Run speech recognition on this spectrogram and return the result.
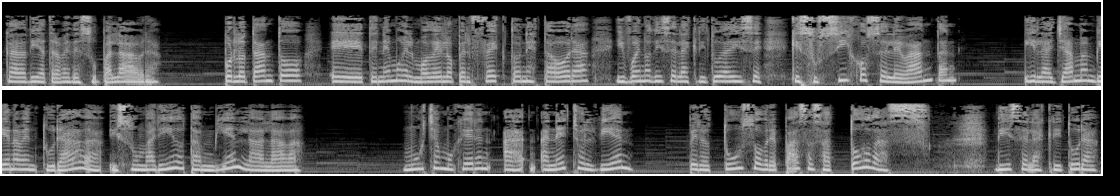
cada día a través de su palabra. Por lo tanto, eh, tenemos el modelo perfecto en esta hora y bueno, dice la escritura, dice que sus hijos se levantan y la llaman bienaventurada y su marido también la alaba. Muchas mujeres han hecho el bien, pero tú sobrepasas a todas dice la escritura,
